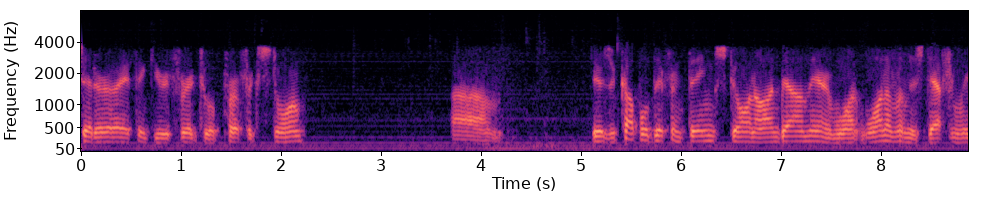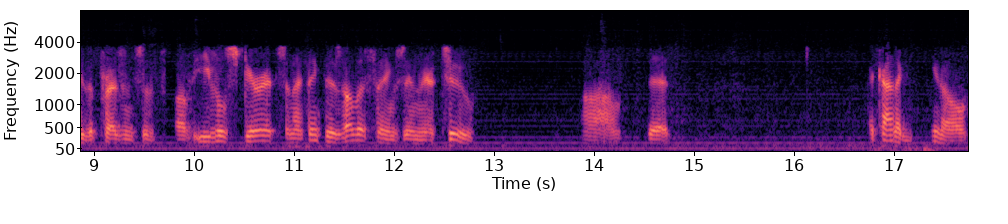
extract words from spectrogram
said earlier, I think you referred to a perfect storm. Um, there's a couple different things going on down there, and one one of them is definitely the presence of, of evil spirits, and I think there's other things in there too um, that I kind of you know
